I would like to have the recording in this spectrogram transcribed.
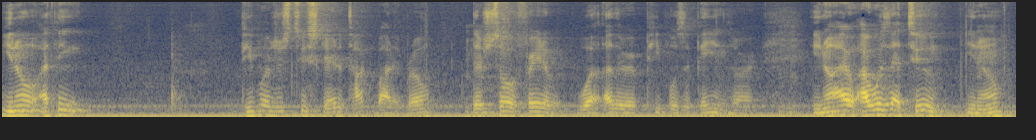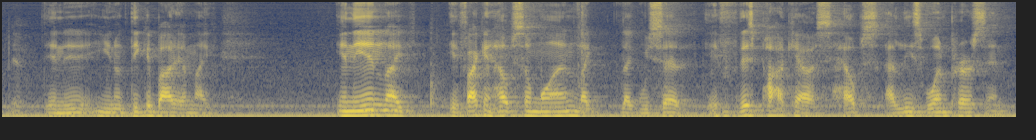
You know, I think people are just too scared to talk about it, bro. They're so afraid of what other people's opinions are. You know, I, I was that too, you know? And, it, you know, think about it. I'm like, in the end, like, if I can help someone, like, like we said, if this podcast helps at least one person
